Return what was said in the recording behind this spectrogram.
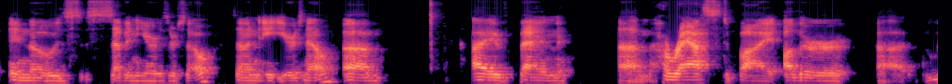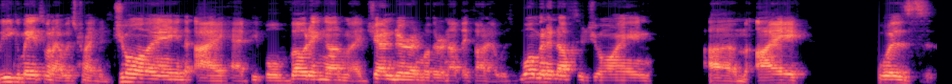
in those seven years or so, seven, eight years now. Um, I've been um, harassed by other uh, league mates when I was trying to join. I had people voting on my gender and whether or not they thought I was woman enough to join. Um, I was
